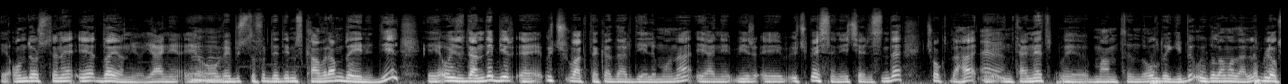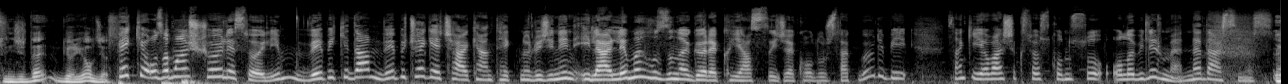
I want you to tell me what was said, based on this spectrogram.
e, 14 seneye dayanıyor. Yani e, hmm. o Web 3.0 dediğimiz kavram da yeni değil. E, o yüzden de bir 3 e, vakte kadar diyelim ona yani bir e, 3-5 sene içerisinde çok daha e, evet. e, internet e, mantığında olduğu gibi uygulamalarla blok zincirde görüyor olacağız. Peki o zaman şöyle söyleyeyim. Web 2'den Web 3'e geçerken teknolojinin ilerleme hızına göre kıyaslayacak olursak böyle bir sanki yavaşlık söz konusu olabilir mi? Ne dersiniz? Ee,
